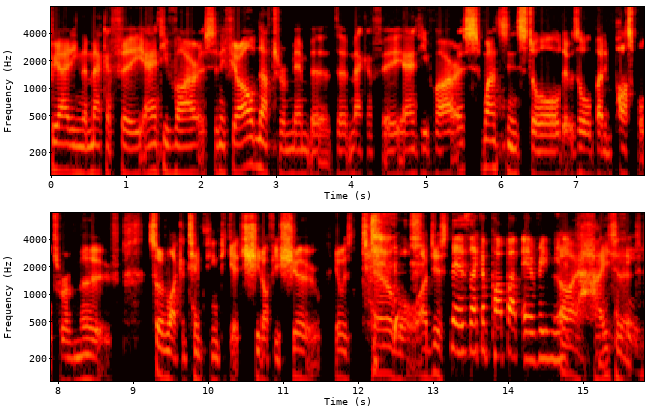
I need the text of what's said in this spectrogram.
creating the McAfee antivirus. And if you're old enough to remember the McAfee antivirus, once installed, it was all but impossible to remove. Sort of like attempting to get shit off your shoe. It was terrible. I just There's like a pop up every minute. Oh, I hated it.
